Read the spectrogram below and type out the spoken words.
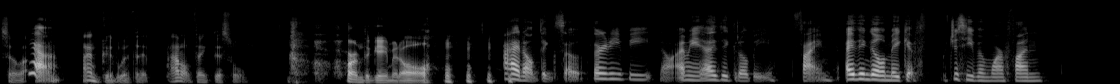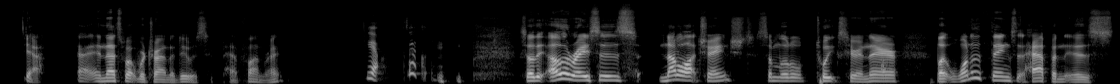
So, Yeah. I'm good with it. I don't think this will harm the game at all. I don't think so. 30 feet? No. I mean, I think it'll be fine. I think it'll make it f- just even more fun. Yeah. and that's what we're trying to do is have fun, right? Yeah, exactly. So the other races, not a lot changed. Some little tweaks here and there. But one of the things that happened is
